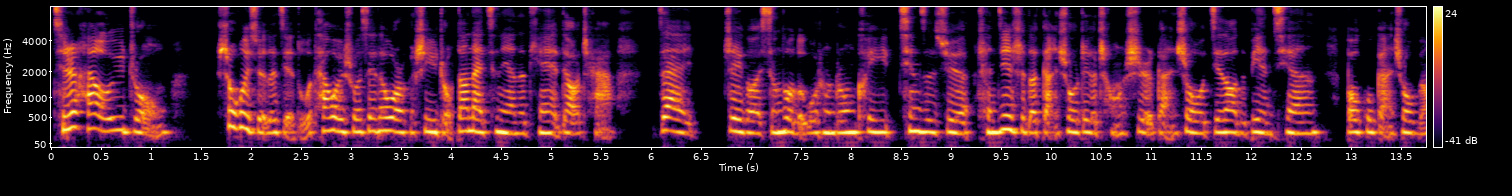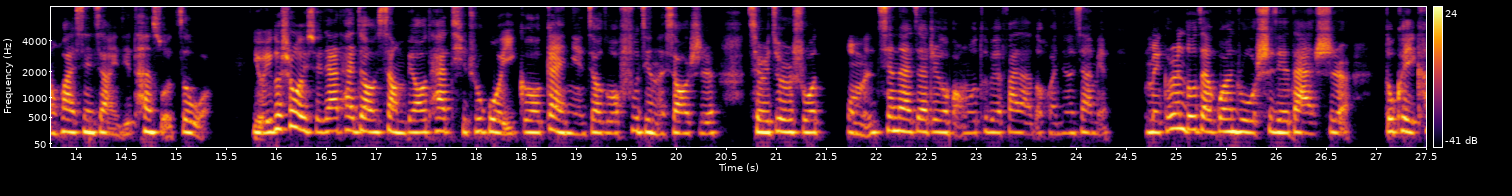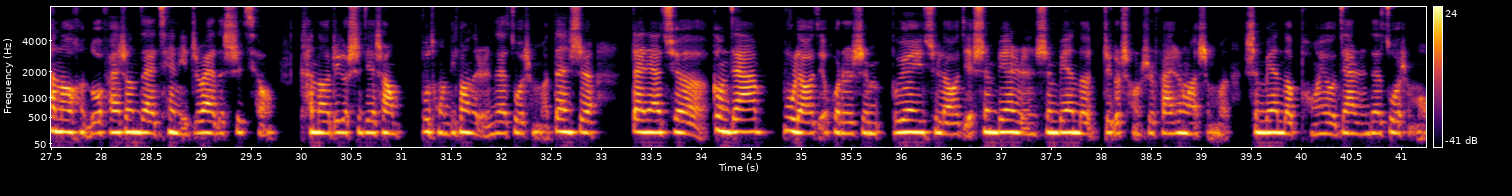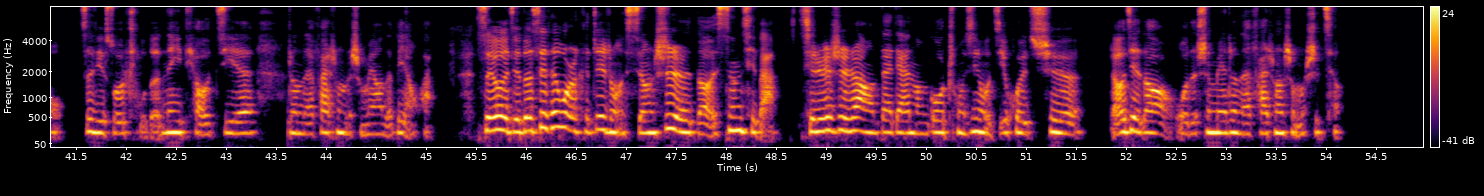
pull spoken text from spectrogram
其实还有一种社会学的解读，他会说 city work 是一种当代青年的田野调查，在。这个行走的过程中，可以亲自去沉浸式的感受这个城市，感受街道的变迁，包括感受文化现象以及探索自我。有一个社会学家，他叫向彪，他提出过一个概念，叫做“附近的消失”。其实就是说，我们现在在这个网络特别发达的环境下面，每个人都在关注世界大事，都可以看到很多发生在千里之外的事情，看到这个世界上不同地方的人在做什么，但是。大家却更加不了解，或者是不愿意去了解身边人、身边的这个城市发生了什么，身边的朋友、家人在做什么，自己所处的那一条街正在发生着什么样的变化。所以，我觉得 City Work 这种形式的兴起吧，其实是让大家能够重新有机会去了解到我的身边正在发生什么事情。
